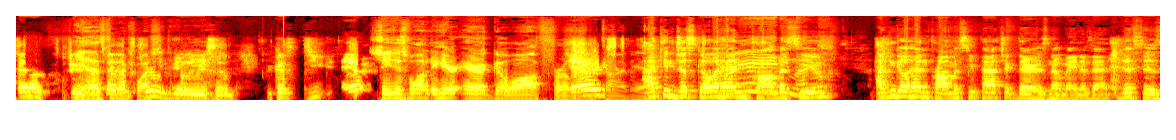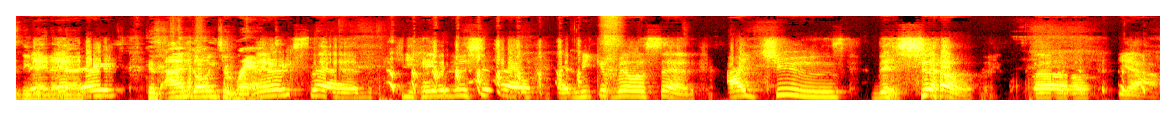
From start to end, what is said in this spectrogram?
That's true. Yeah, that's, that's really the only reason because you, Eric, she just wanted to hear Eric go off for a Eric's, long time. Yeah. I can just go ahead and promise much. you. I can go ahead and promise you, Patrick, there is no main event. This is the main event because I'm going to rant. Eric said he hated this show, and Mika Villa said, "I choose this show." So yeah.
